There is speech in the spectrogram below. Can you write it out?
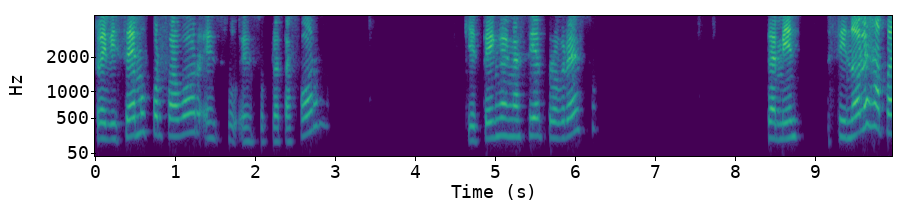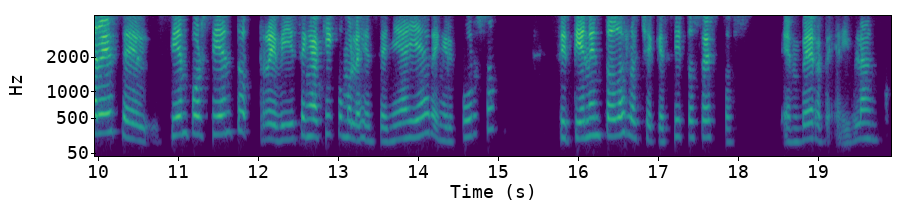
Revisemos, por favor, en su, en su plataforma. Que tengan así el progreso. También, si no les aparece el 100%, revisen aquí como les enseñé ayer en el curso. Si tienen todos los chequecitos estos en verde y blanco.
